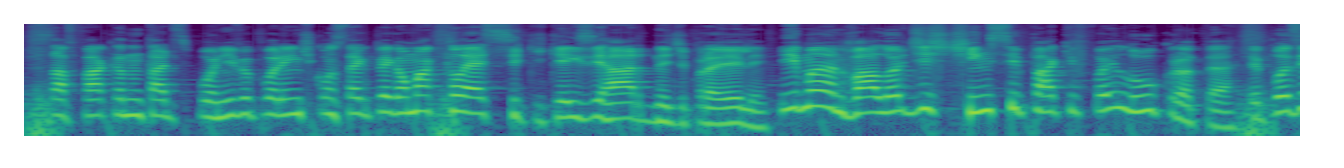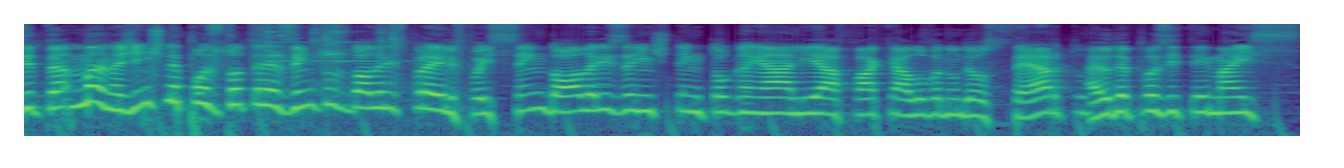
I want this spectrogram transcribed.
Essa faca não tá disponível, porém a gente consegue pegar uma Classic Case Hardened pra ele. E, mano, valor de Steam se pá que foi lucro até. Depositando... Mano, a gente depositou 300 dólares pra ele. Foi 100 dólares, a gente tentou ganhar ali a faca e a luva, não deu certo. Aí eu depositei mais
